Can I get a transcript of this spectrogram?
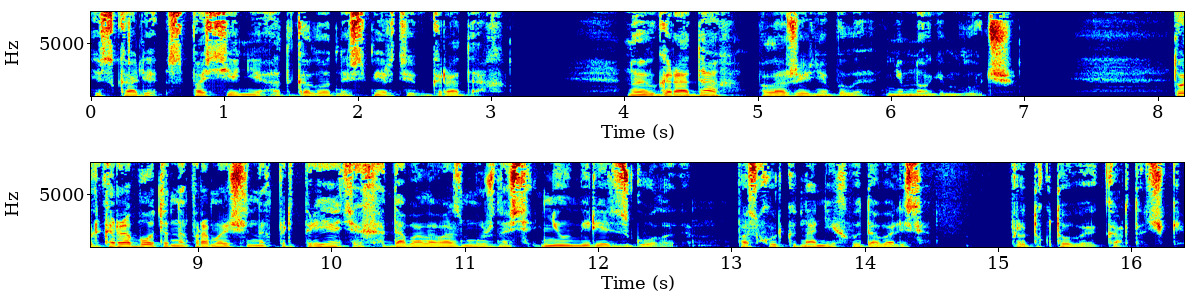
искали спасения от голодной смерти в городах – но и в городах положение было немногим лучше. Только работа на промышленных предприятиях давала возможность не умереть с голода, поскольку на них выдавались продуктовые карточки.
